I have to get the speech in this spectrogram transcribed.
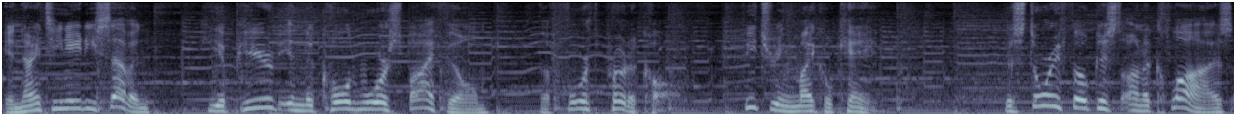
In 1987, he appeared in the Cold War spy film The Fourth Protocol, featuring Michael Caine. The story focused on a clause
